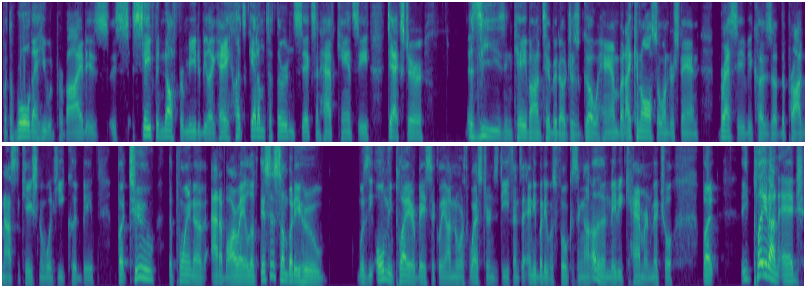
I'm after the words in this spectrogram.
But the role that he would provide is, is safe enough for me to be like, hey, let's get him to third and six and have Kancey, Dexter, Azeez and Kayvon Thibodeaux just go ham, but I can also understand Bresee because of the prognostication of what he could be. But to the point of Adebawore, look, this is somebody who was the only player basically on Northwestern's defense that anybody was focusing on, other than maybe Cameron Mitchell. But he played on edge.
